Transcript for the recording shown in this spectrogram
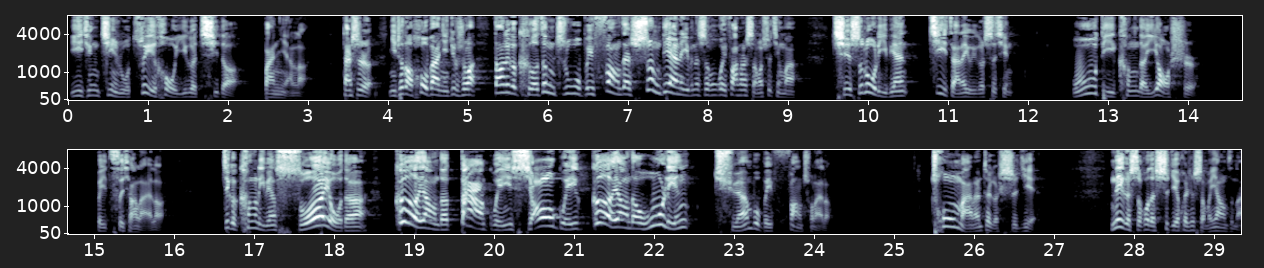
已经进入最后一个期的半年了。但是你知道后半年，就是说，当这个可憎之物被放在圣殿里边的时候，会发生什么事情吗？启示录里边记载了有一个事情：无底坑的钥匙被刺下来了。这个坑里边所有的各样的大鬼、小鬼、各样的巫灵，全部被放出来了，充满了这个世界。那个时候的世界会是什么样子呢？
